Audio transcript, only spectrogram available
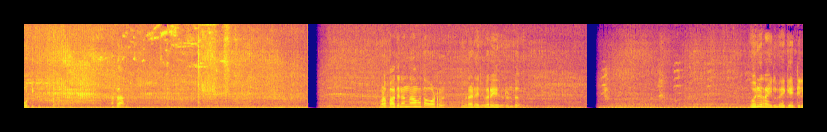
ഓട്ടിക്കും അതാണ്. ഇവിടെ പതിനൊന്നാമത്തെ ഓർഡർ ഇവിടെ ഡെലിവറി ചെയ്തിട്ടുണ്ട്. ഒരു റെയിൽവേ ഗേറ്റിൽ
